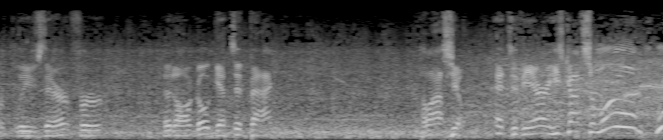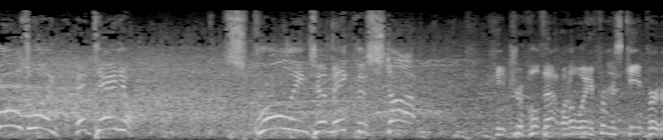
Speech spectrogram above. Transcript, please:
Work leaves there for Hidalgo, gets it back. Palacio into the area. He's got some room, rolls one, and Daniel sprawling to make the stop. He dribbled that one away from his keeper.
